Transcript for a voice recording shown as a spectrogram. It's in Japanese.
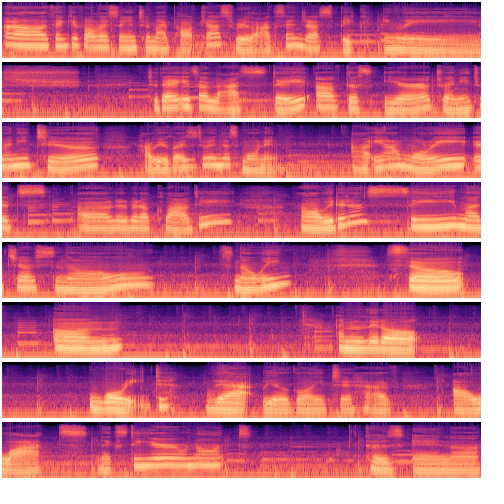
Hello, thank you for listening to my podcast, Relax and Just Speak English. Today is the last day of this year, 2022. How are you guys doing this morning? Uh, in Amori, it's a little bit of cloudy. Uh, we didn't see much of snow, snowing. So, um, I'm a little worried that we are going to have a lot next year or not. Because in uh,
